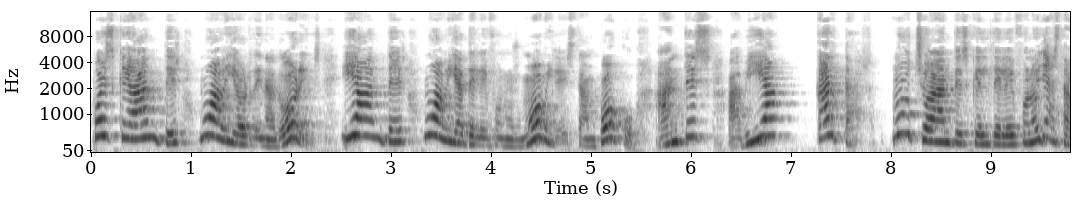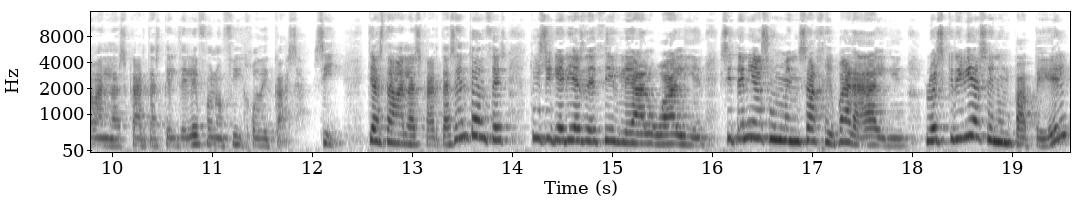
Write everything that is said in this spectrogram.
Pues que antes no había ordenadores y antes no había teléfonos móviles tampoco, antes había cartas. Mucho antes que el teléfono ya estaban las cartas, que el teléfono fijo de casa. Sí, ya estaban las cartas. Entonces, tú si querías decirle algo a alguien, si tenías un mensaje para alguien, lo escribías en un papel,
